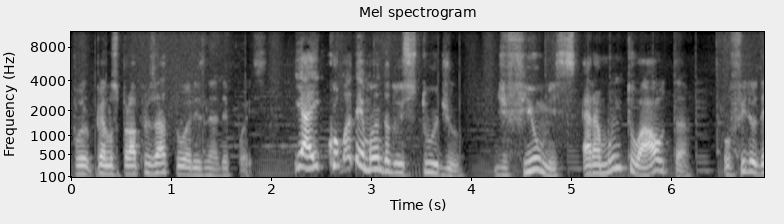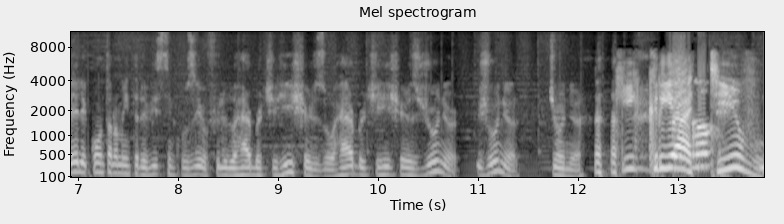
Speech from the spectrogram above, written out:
por- pelos próprios atores, né? Depois. E aí, como a demanda do estúdio de filmes era muito alta, o filho dele conta numa entrevista, inclusive, o filho do Herbert Richards, o Herbert Richards Jr., Jr. Jr. Que criativo!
